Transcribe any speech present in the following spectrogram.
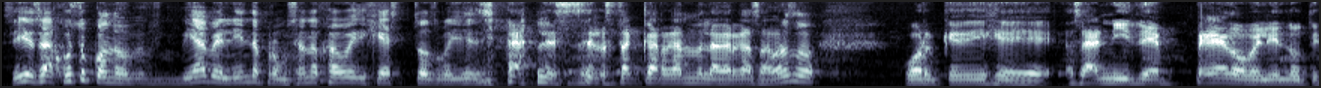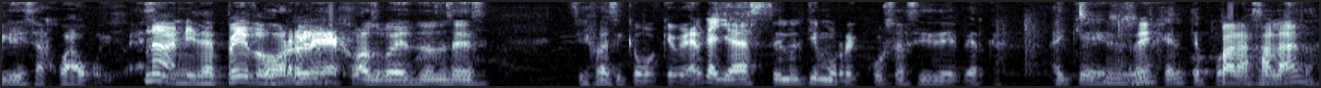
Sí, o sea, justo cuando vi a Belinda promocionando Huawei dije, estos güeyes ya les, se lo están cargando en la verga sabroso. Porque dije, o sea, ni de pedo Belinda utiliza Huawei, güey. No, ni de pedo. Por lejos, güey. Entonces, sí fue así como que verga, ya es el último recurso así de verga. Hay que sí, gente para jalar,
